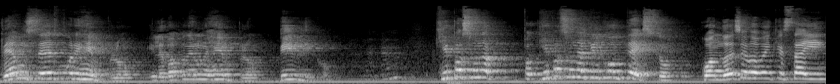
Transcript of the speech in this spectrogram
Vean ustedes, por ejemplo, y les voy a poner un ejemplo bíblico. ¿Qué pasó, en, ¿Qué pasó en aquel contexto cuando ese joven que está ahí,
